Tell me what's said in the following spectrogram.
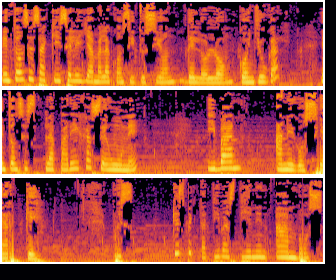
Entonces aquí se le llama la constitución del olón conyugal. Entonces la pareja se une y van a negociar qué. Pues, ¿qué expectativas tienen ambos?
